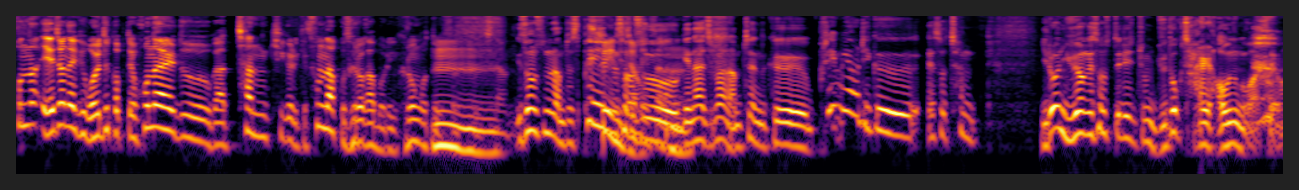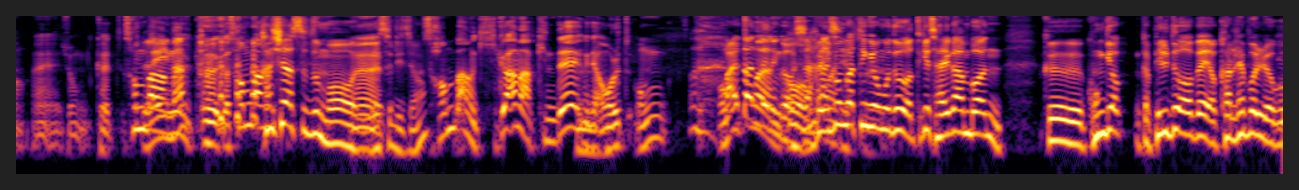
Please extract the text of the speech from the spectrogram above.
호나 예전에 그 월드컵 때 호날두가 찬 킥을 이렇게 손 놨고 들어가 버린 그런 것도 있었어요. 음. 지난. 이 선수는 아무튼 스페인 스페인이죠. 선수긴 음. 하지만 아무튼 그 프리미어 리그에서 참 이런 유형의 선수들이 좀 유독 잘 나오는 것 같아요. 예, 좀그 선방은? 어, 그러니까 선방 카시아스도 뭐 네. 예술이죠. 선방은 기가 막힌데 그냥 얼, 엉, 말도 안 되는 거 진짜 그러니까 이번 같은 경우도 어떻게 자기가 한번 그 공격 그러니까 빌드업의 역할을 해보려고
